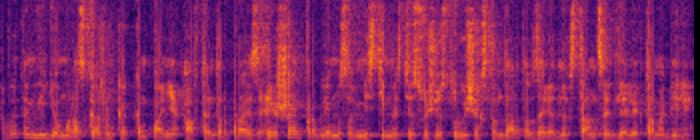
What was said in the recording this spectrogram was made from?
В этом видео мы расскажем, как компания Auto Enterprise решает проблему совместимости существующих стандартов зарядных станций для электромобилей.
